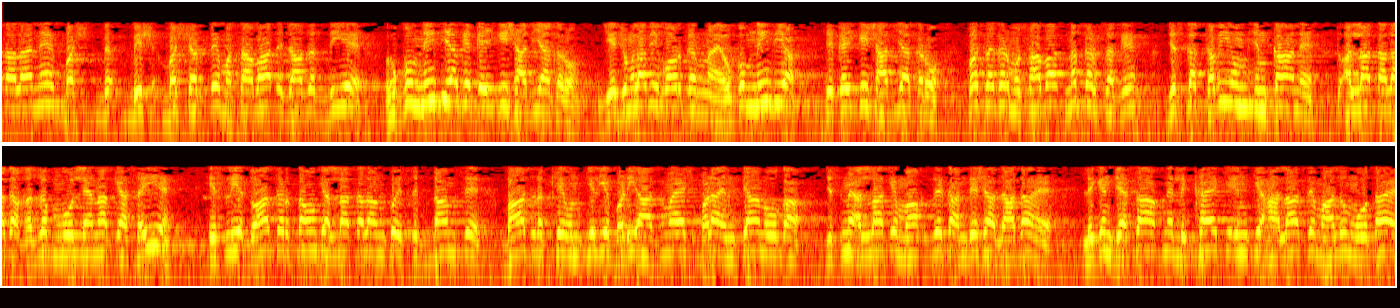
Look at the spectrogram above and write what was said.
تعالیٰ نے بشرط مساوات اجازت دیے۔ حکم نہیں دیا کہ کئی کی شادیاں کرو۔ یہ جملہ بھی غور کرنا ہے۔ حکم نہیں دیا کہ کئی کی شادیاں کرو۔ بس اگر مساوات نہ کر سکے، جس کا کبھی امکان ہے، تو اللہ تعالیٰ کا غضب مول لینا کیا صحیح ہے؟ اس لیے دعا کرتا ہوں کہ اللہ تعالیٰ ان کو اس اقدام سے باز رکھے، ان کے لیے بڑی آزمائش، بڑا امتحان ہوگا، جس میں اللہ کے معاوضے کا اندیشہ زیادہ ہے۔ لیکن جیسا آپ نے لکھا ہے کہ ان کے حالات سے معلوم ہوتا ہے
